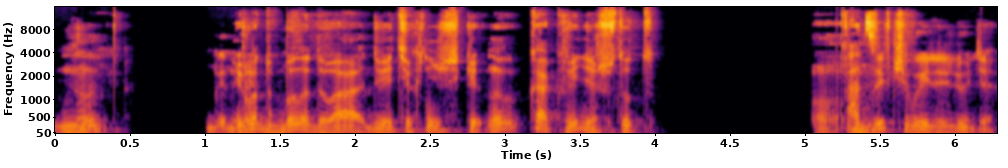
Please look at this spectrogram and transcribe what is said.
Ну, И вот было два, две технические... Ну, как, видишь, тут... э, отзывчивые ли люди?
